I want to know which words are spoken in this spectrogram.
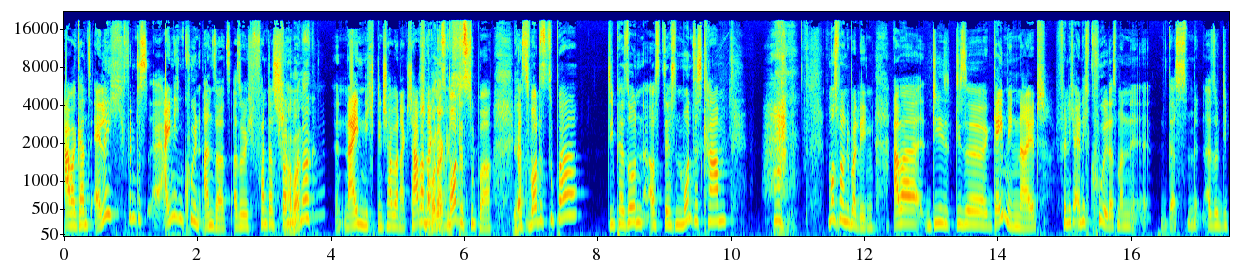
Aber ganz ehrlich, ich finde das eigentlich einen coolen Ansatz. Also ich fand das schon. Schabernack? Nein, nicht den Schabernack. Schabernack, Schabernack das Wort ist- ist super. Ja. Das Wort ist super. Die Person, aus dessen Mund es kam, ha, muss man überlegen. Aber die, diese Gaming Night finde ich eigentlich cool, dass man äh, das mit, also die,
